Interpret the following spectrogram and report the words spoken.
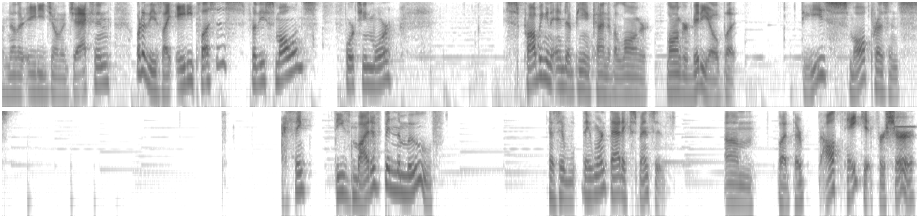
another 80 Jonah Jackson. What are these, like 80 pluses for these small ones? 14 more. This is probably going to end up being kind of a longer, longer video, but these small presents I think these might have been the move because they weren't that expensive. Um, but they're I'll take it for sure.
